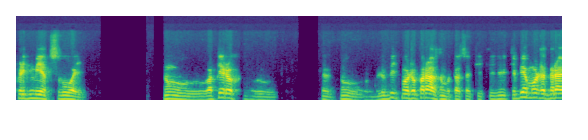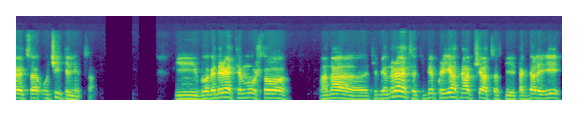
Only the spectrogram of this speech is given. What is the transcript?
предмет свой. Ну, во-первых, э, ну, любить можно по-разному, так сказать. Тебе может нравиться учительница. И благодаря тому, что она тебе нравится, тебе приятно общаться с ней и так далее. И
